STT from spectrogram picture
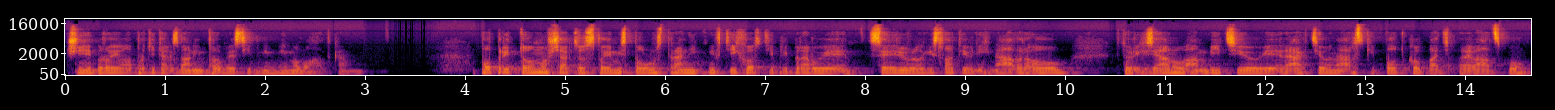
či nebrojila proti tzv. progresívnym mimovládkam. Popri tom však so svojimi spolustranníkmi v tichosti pripravuje sériu legislatívnych návrhov, ktorých zjavnou ambíciou je reakcionársky podkopať prevádzku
